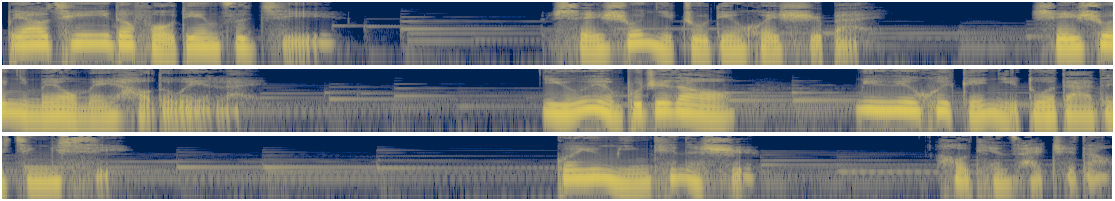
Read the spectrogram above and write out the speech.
不要轻易的否定自己。谁说你注定会失败？谁说你没有美好的未来？你永远不知道命运会给你多大的惊喜。关于明天的事。后天才知道，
